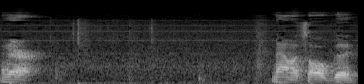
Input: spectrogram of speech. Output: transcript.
There. Now it's all good.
